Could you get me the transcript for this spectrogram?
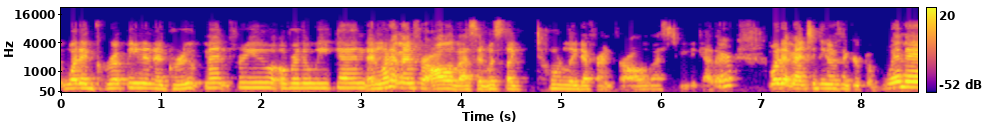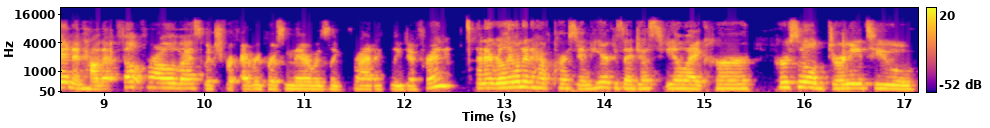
what a grouping in a group meant for you over the weekend and what it meant for all of us. It was like totally different for all of us to be together. What it meant to be with a group of women and how that felt for all of us which for every person there was like radically different. And i really wanted to have Karstee in here because i just feel like her personal journey to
